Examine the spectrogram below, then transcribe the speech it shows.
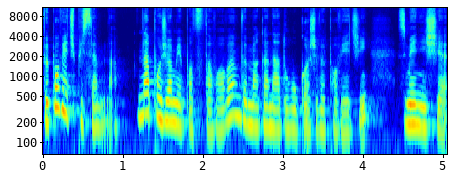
Wypowiedź pisemna. Na poziomie podstawowym wymagana długość wypowiedzi zmieni się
